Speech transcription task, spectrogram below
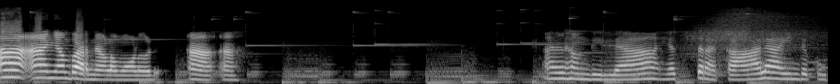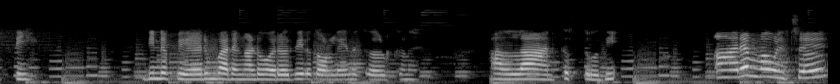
ആ ആ ഞാൻ പറഞ്ഞോളാം മോളോട്. ആ ആ. അലഹമില്ല എത്ര കാലായി കുട്ടി. ഇതിന്റെ പേരും പറഞ്ഞാണ്ട് ഓരോരുത്തര് തൊള്ളേന്ന് കേൾക്കണ്. അല്ല എനിക്ക് സ്തുതി. ആരമ്മ വിളിച്ചേ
